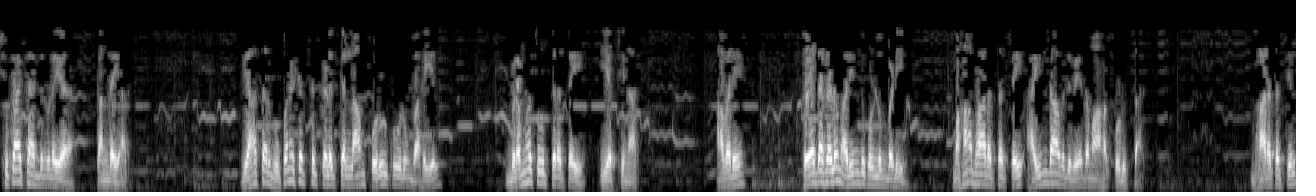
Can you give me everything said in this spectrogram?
சுகாச்சாரியருடைய தந்தையார் வியாசர் உபனிஷத்துக்களுக்கெல்லாம் பொருள் கூறும் வகையில் பிரம்மசூத்திரத்தை இயற்றினார் அவரே வேதகளும் அறிந்து கொள்ளும்படி மகாபாரதத்தை ஐந்தாவது வேதமாக கொடுத்தார். பாரதத்தில்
